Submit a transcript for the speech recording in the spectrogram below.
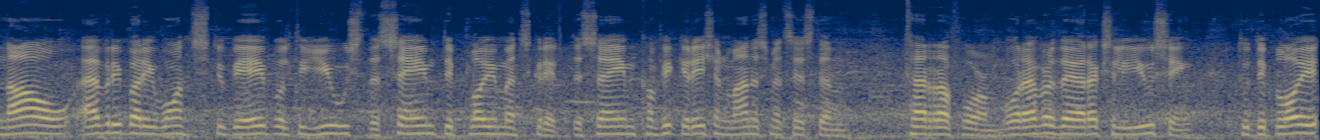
now everybody wants to be able to use the same deployment script, the same configuration management system, Terraform, whatever they are actually using to deploy,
